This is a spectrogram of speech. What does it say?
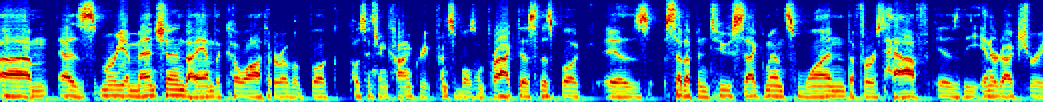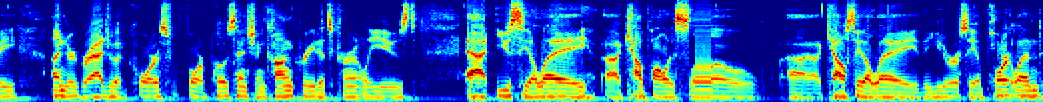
um, as Maria mentioned, I am the co-author of a book, Post-Tension Concrete Principles and Practice. This book is set up in two segments. One, the first half is the introductory undergraduate course for post-tension concrete. It's currently used at UCLA, uh, Cal Poly SLO, uh, Cal State LA, the University of Portland.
